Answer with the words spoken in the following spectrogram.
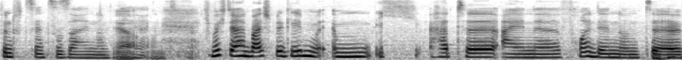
15 zu sein. Und Ja, und, Ich möchte ein Beispiel geben. Ähm, Ich hatte eine Freundin und äh,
